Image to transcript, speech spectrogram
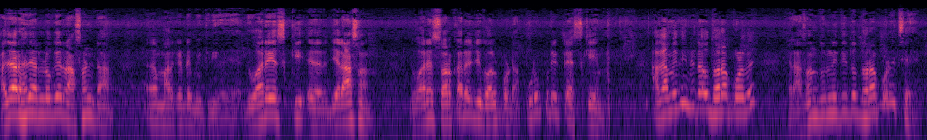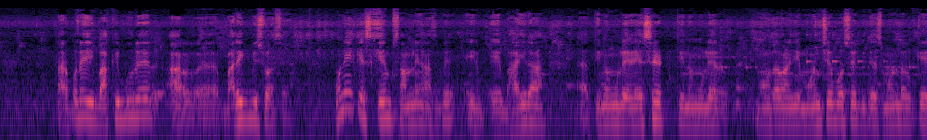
হাজার হাজার লোকের রাশনটা মার্কেটে বিক্রি হয়ে যায়। দুয়ারে যে রাশন দুয়ারে সরকারের যে গল্পটা, পুরোপুরি একটা স্কেম আগামী দিন এটাও ধরা পড়বে। রাশন দুর্নীতি তো ধরা পড়েছে। তারপরে এই বাকিপুরের আর বারিক বিশ্বাসে অনেক স্কিম সামনে আসবে। এই এই ভাইরা তৃণমূলের এসেট তৃণমূলের মমতা ব্যানার্জি মঞ্চে বসে বিদেশ মণ্ডলকে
